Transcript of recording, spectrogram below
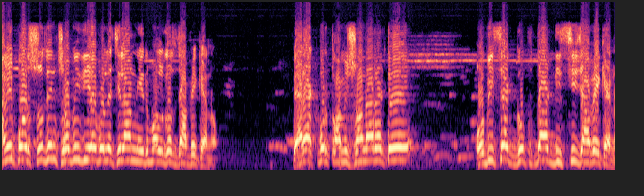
আমি পরশুদিন ছবি দিয়ে বলেছিলাম, নির্মল ঘোষ যাবে কেন? ব্যারাকপুর কমিশনারেটে অভিষেক গুপ্তা ডিসি যাবে কেন?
